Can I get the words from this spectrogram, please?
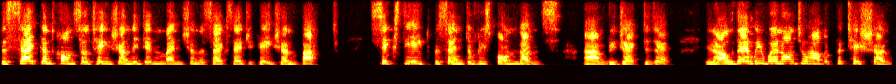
The second consultation, they didn't mention the sex education, but 68% of respondents um, rejected it. You know, then we went on to have a petition.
